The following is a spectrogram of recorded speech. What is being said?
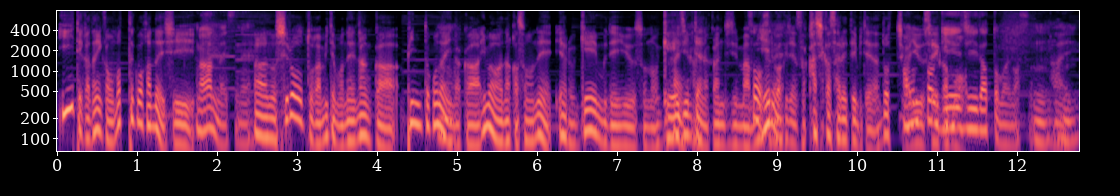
いい手か何かも全くわかんないし、わかんないですね。あの、素人が見てもね、なんか、ピンとこない中、今はなんかそのね、いわゆるゲームでいう、そのゲージみたいな感じで、まあそうですね見えるわけじゃないですか。可視化されてみたいな、どっちが優勢か本当ゲーも。ジだと思います。うん。はいうん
